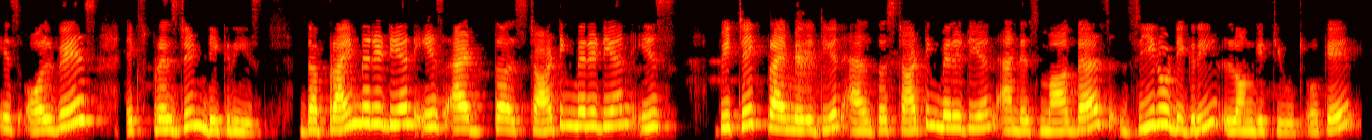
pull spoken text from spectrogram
is always expressed in degrees. The prime meridian is at the starting meridian is we take prime meridian as the starting meridian and is marked as 0 degree longitude okay?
